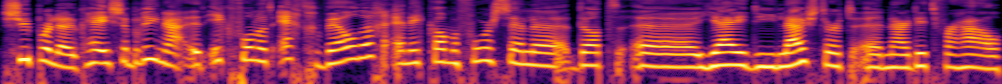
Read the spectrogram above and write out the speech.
Superleuk. Hey Sabrina, ik vond het echt geweldig. En ik kan me voorstellen dat uh, jij die luistert uh, naar dit verhaal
